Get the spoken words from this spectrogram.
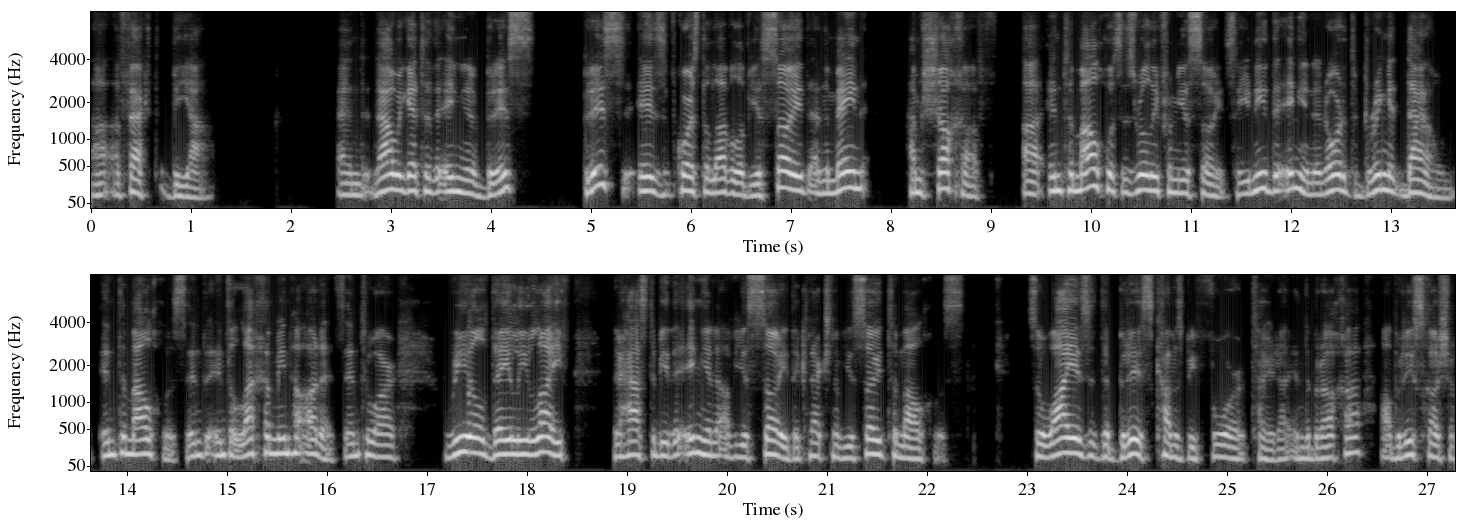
uh, affect biyah. And now we get to the inyan of bris. Bris is, of course, the level of yasoid, and the main hamshachaf uh, into malchus is really from yasoid. So you need the inyan in order to bring it down into malchus, into into lechem min haaretz, into our real daily life. There has to be the inyan of yasoid, the connection of yasoid to malchus. So why is it that bris comes before Torah in the bracha? Al brischa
